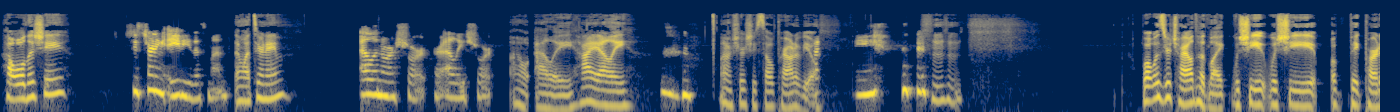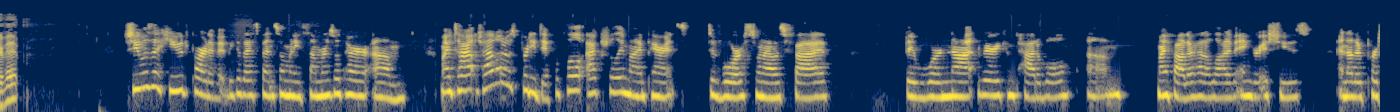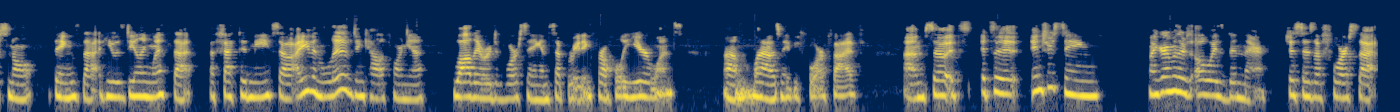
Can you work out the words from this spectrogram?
how old is she? She's turning 80 this month. And what's her name? Eleanor Short or Ellie Short. Oh, Ellie. Hi, Ellie. I'm sure she's so proud of you. What was your childhood like? Was she was she a big part of it? she was a huge part of it because I spent so many summers with her. Um, my ti- childhood was pretty difficult, actually. My parents divorced when I was five. They were not very compatible. Um, my father had a lot of anger issues and other personal things that he was dealing with that affected me. So I even lived in California while they were divorcing and separating for a whole year once um, when I was maybe four or five. Um, so it's it's a interesting my grandmother's always been there, just as a force that,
